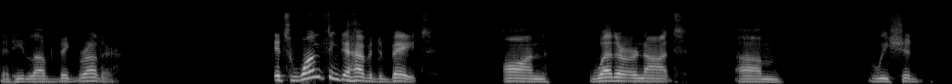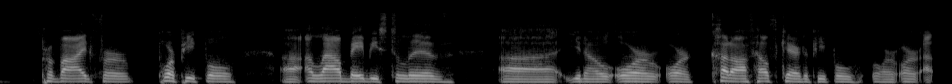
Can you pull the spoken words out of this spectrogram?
that he loved Big Brother. It's one thing to have a debate on whether or not um, we should provide for poor people, uh, allow babies to live, uh, you know, or or cut off health care to people, or or uh,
